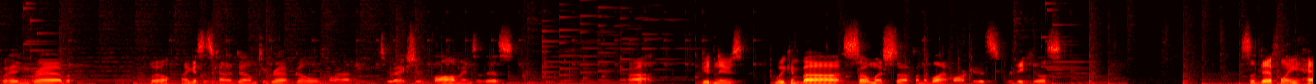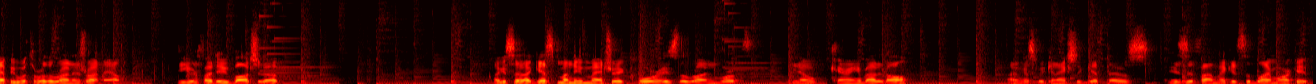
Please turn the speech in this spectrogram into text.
Go ahead and grab... Well, I guess it's kind of dumb to grab gold when I need to actually bomb into this. Alright, good news. We can buy so much stuff on the black market, it's ridiculous. So definitely happy with where the run is right now, even if I do botch it up. Like I said, I guess my new metric for is the run worth, you know, caring about at all. I guess we can actually get those, is if I make it to the black market.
